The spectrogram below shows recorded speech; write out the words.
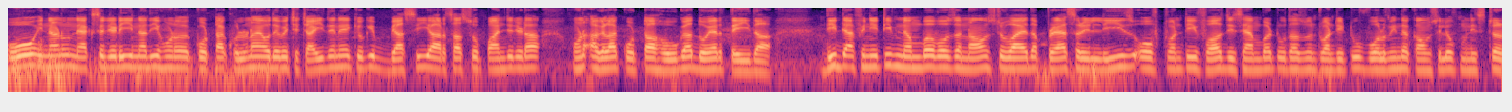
ਉਹ ਇਹਨਾਂ ਨੂੰ ਨੈਕਸਟ ਜਿਹੜੀ ਇਹਨਾਂ ਦੀ ਹੁਣ ਕੋਟਾ ਖੁੱਲਣਾ ਹੈ, ਉਹਦੇ ਵਿੱਚ ਚਾਹੀਦੇ ਨੇ, ਕਿਉਂਕਿ 82705 ਜਿਹੜਾ ਹੁਣ ਅਗਲਾ ਕੋਟਾ ਹੋਊਗਾ 2023 ਦਾ The definitive number was announced via the press release of 21st December 2022 following the Council of Minister.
